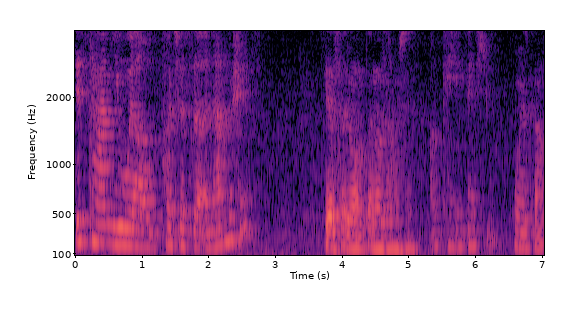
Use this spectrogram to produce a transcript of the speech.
this time you will purchase uh, another machine. Yes, I want another machine. Okay, thank you. Welcome.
